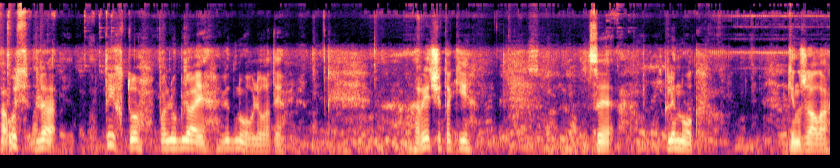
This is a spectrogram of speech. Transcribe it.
А ось для тих, хто полюбляє відновлювати речі такі. Це клинок кінжала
